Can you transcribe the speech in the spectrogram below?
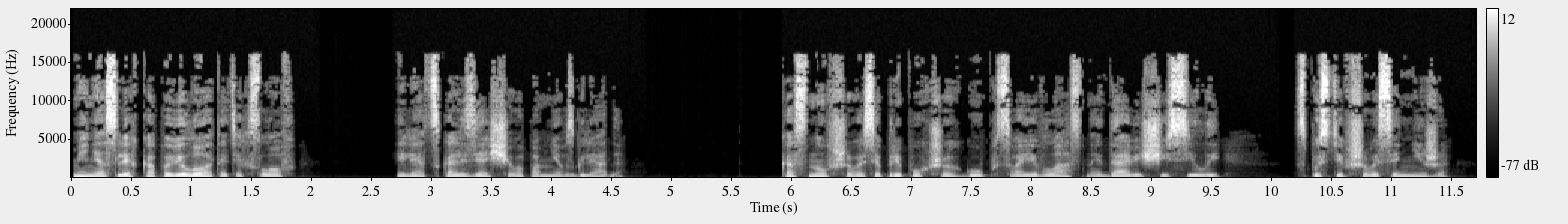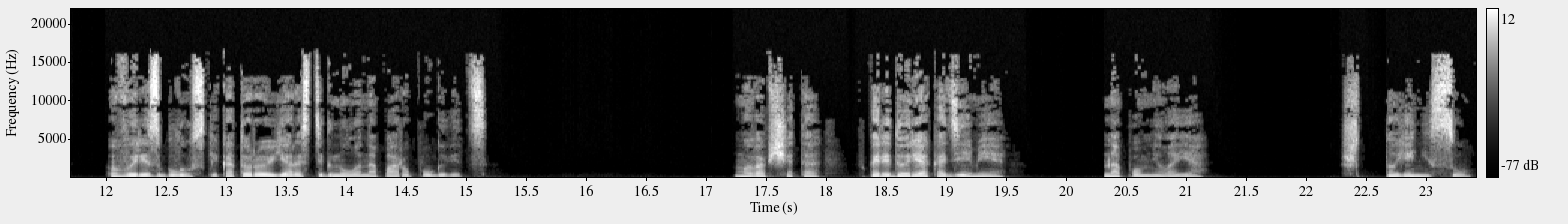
Меня слегка повело от этих слов или от скользящего по мне взгляда, коснувшегося припухших губ своей властной, давящей силой, спустившегося ниже, в вырез блузки, которую я расстегнула на пару пуговиц. Мы вообще-то в коридоре академии, напомнила я. Что я несу?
